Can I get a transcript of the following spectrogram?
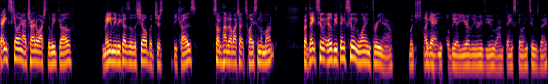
Thankskilling, I try to watch the week of, mainly because of the show, but just because. Sometimes I watch that twice in a month. But Thankskilling, it'll be Thankskilling one and three now, which again will be a yearly review on Thanksgiving Tuesday.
